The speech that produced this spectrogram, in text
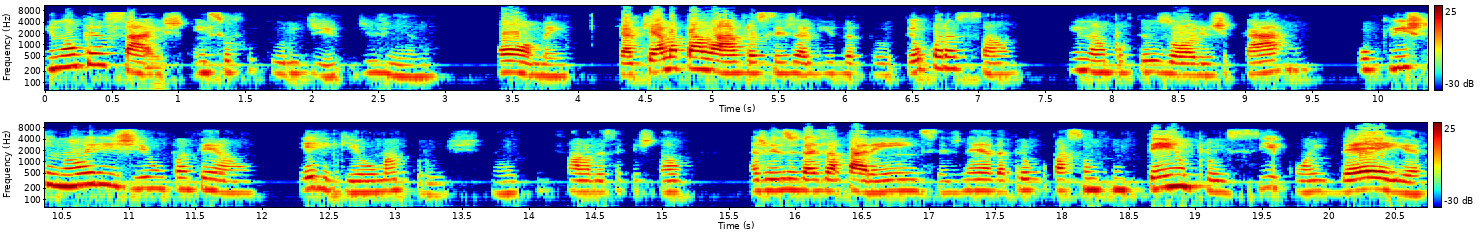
e não pensais em seu futuro divino. Homem, que aquela palavra seja lida pelo teu coração e não por teus olhos de carne, o Cristo não erigiu um panteão, ergueu uma cruz. Né? Fala dessa questão, às vezes, das aparências, né? da preocupação com o templo em si, com a ideia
